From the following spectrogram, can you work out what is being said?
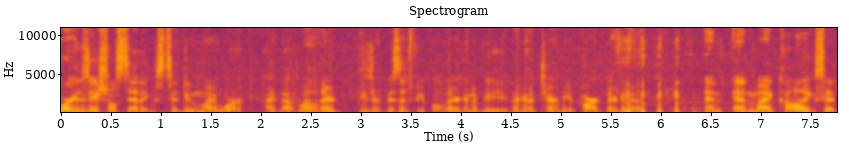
organizational settings to do my work. I thought, well, they're these are business people. They're going to be they're going to tear me apart. They're going to and and my colleague said,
